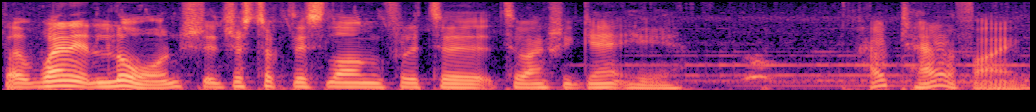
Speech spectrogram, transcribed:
that when it launched, it just took this long for it to, to actually get here. How terrifying.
